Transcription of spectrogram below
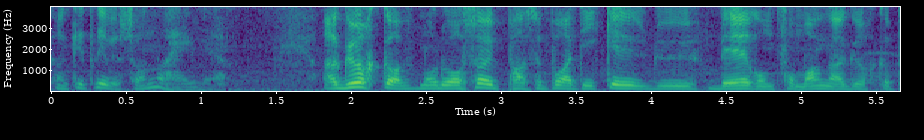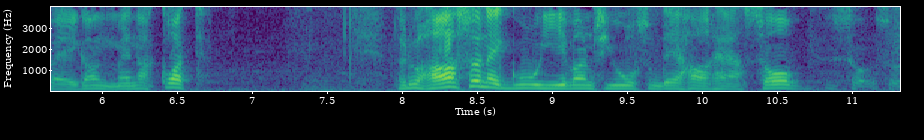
Kan ikke drive sånn og henge. Agurker må du også passe på at ikke du ber om for mange agurker på en gang. Men akkurat når du har sånn en god givende jord som det har her, så, så, så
